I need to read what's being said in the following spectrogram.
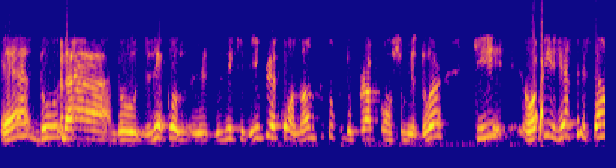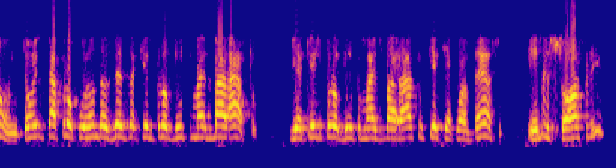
é do, da, do desequilíbrio econômico do, do próprio consumidor que houve restrição. Então, ele está procurando, às vezes, aquele produto mais barato. E aquele produto mais barato, o que, que acontece? Ele sofre,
